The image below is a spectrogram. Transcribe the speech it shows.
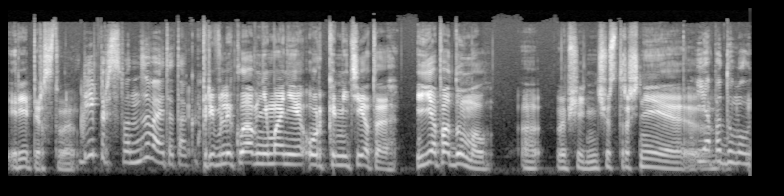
реперства Риперство, называй это так. привлекла внимание оргкомитета. И я подумал, вообще ничего страшнее э, Я подумал,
